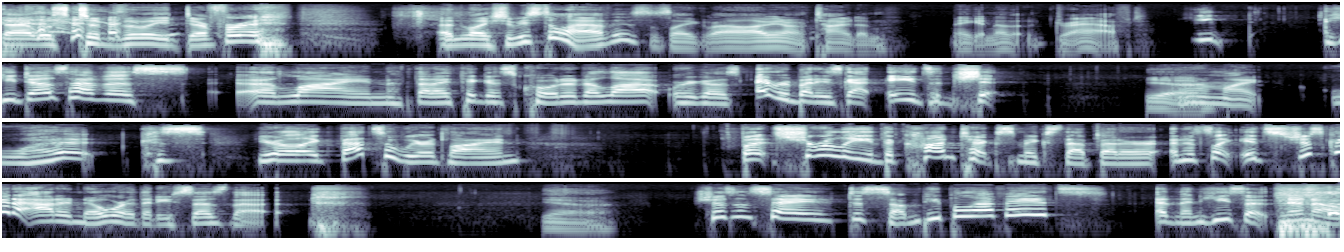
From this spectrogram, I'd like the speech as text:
that was completely different. And like, should we still have this? It's like, well, I don't have time to make another draft. he he does have a, a line that I think is quoted a lot where he goes, "Everybody's got AIDS and shit," and Yeah. I'm like, "What?" Because you're like, "That's a weird line," but surely the context makes that better. And it's like it's just kind of out of nowhere that he says that. Yeah. she doesn't say, "Does some people have AIDS?" And then he says, "No, no."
